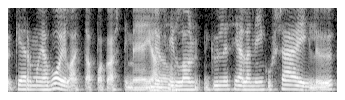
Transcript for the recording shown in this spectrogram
ö, kermoja voi laittaa pakastimeen ja Joo. silloin kyllä ne siellä niin kuin säilyy.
